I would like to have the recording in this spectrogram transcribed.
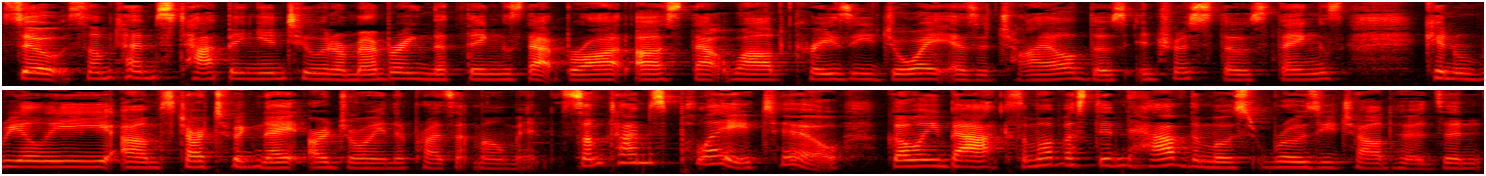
So sometimes tapping into and remembering the things that brought us that wild, crazy joy as a child, those interests, those things can really um, start to ignite our joy in the present moment. Sometimes play too. Going back, some of us didn't have the most rosy childhoods. And,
